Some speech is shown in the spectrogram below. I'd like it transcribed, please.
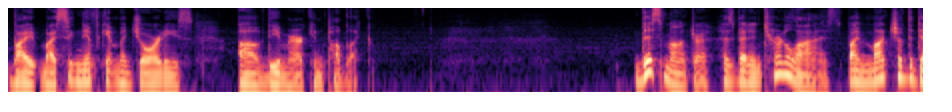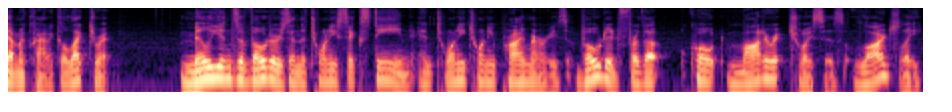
by by significant majorities of the American public. This mantra has been internalized by much of the Democratic electorate. Millions of voters in the 2016 and 2020 primaries voted for the quote moderate choices largely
